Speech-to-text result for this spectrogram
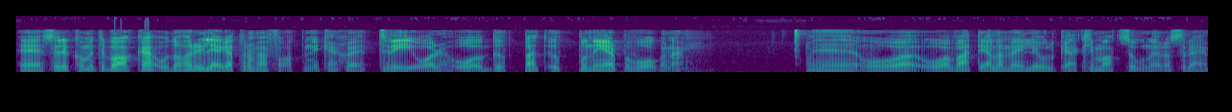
Eh, så det kommer tillbaka och då har det legat på de här faten i kanske tre år och guppat upp och ner på vågorna och, och varit i alla möjliga olika klimatzoner och sådär.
